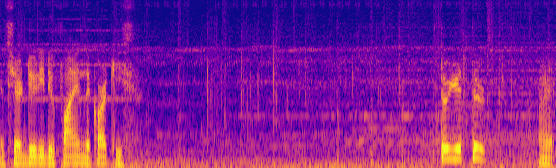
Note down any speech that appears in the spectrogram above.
It's your duty to find the car keys. Do your third. Alright.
